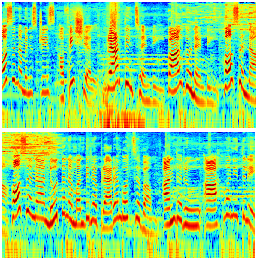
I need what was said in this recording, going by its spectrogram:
Hosanna ministries official. ప్రార్థించండి పాల్గొనండి. హోసన్న హోసన్న నూతన మందిర ప్రారంభోత్సవం. అందరూ ആഹ്വാനത്തിലേ.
